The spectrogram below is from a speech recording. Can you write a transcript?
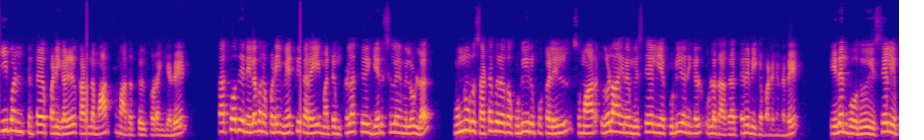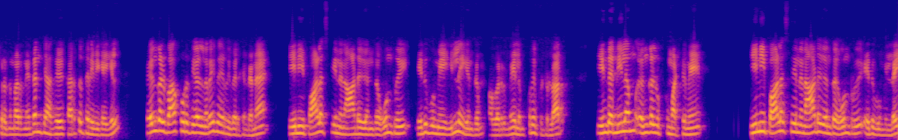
ஈவன் திட்ட பணிகள் கடந்த மார்ச் மாதத்தில் தொடங்கியது. தற்போதைய நிலவரப்படி மேற்கு கரை மற்றும் கிழக்கு எருசலேமில் உள்ள முன்னூறு சட்டவிரோத குடியிருப்புகளில் சுமார் ஏழாயிரம் இஸ்ரேலிய குடியேறிகள் உள்ளதாக தெரிவிக்கப்படுகின்றது. இதன்போது இஸ்ரேலிய பிரதமர் நெதன்ஜாகு கருத்து தெரிவிக்கையில் எங்கள் வாக்குறுதிகள் நிறைவேறி வருகின்றன. இனி பாலஸ்தீன நாடு என்ற ஒன்று எதுவுமே இல்லை என்றும் அவர் மேலும் குறிப்பிட்டுள்ளார். இந்த நிலம் எங்களுக்கு மட்டுமே. இனி பாலஸ்தீன நாடு என்ற ஒன்று எதுவும் இல்லை.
